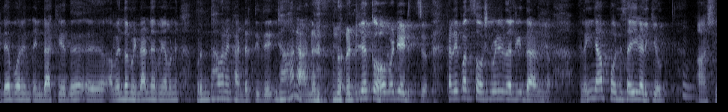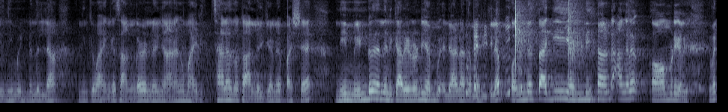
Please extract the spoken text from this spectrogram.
ഇതേപോലെ ഉണ്ടാക്കിയത് അവൻ എന്തോ മിണ്ടാണ്ട് ഞാൻ വൃന്ദാവനം കണ്ടെത്തിയത് ഞാനാണ് എന്ന് പറഞ്ഞിട്ട് ഞാൻ കോമഡി അടിച്ചു. കാരണം ഇപ്പോൾ അത് സോഷ്യൽ മീഡിയ ഇതാണല്ലോ. അല്ലെങ്കിൽ ഞാൻ പൊൻസൈ കളിക്കും. ആഷി നീ മിണ്ടുന്നില്ല. എനിക്ക് ഭയങ്കര സങ്കടമുണ്ട്. ഞാനങ്ങ് മരിച്ചാലോ എന്നൊക്കെ ആലോചിക്കുകയാണ്. പക്ഷേ നീ മിണ്ടു എന്ന് എനിക്ക് അറിയണോണ്ട് ഞാൻ ഞാനത് മരിക്കില്ല. പൊന്നുസഖി എന്തിനാണ്ട് അങ്ങനെ കോമഡി കളി. ഇവൻ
